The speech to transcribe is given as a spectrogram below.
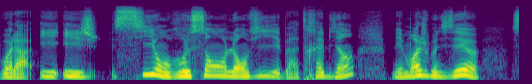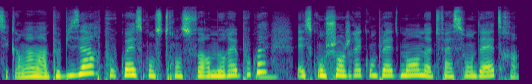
voilà. Et, si on ressent l'envie, eh ben, très bien. Mais moi, je me disais c'est quand même un peu bizarre. Pourquoi est-ce qu'on se transformerait? Pourquoi mm. est-ce qu'on changerait complètement notre façon d'être?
